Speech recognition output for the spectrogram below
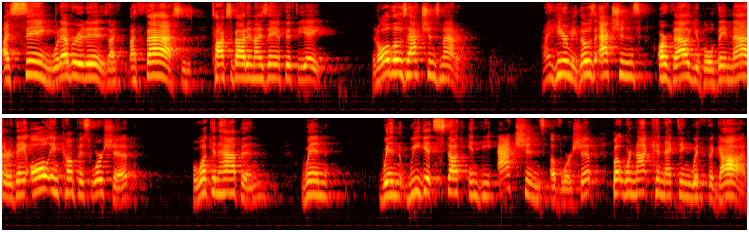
I sing, whatever it is. I, I fast, as talks about in Isaiah 58. And all those actions matter. Right? Hear me. Those actions are valuable. They matter. They all encompass worship. But what can happen when, when we get stuck in the actions of worship, but we're not connecting with the God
